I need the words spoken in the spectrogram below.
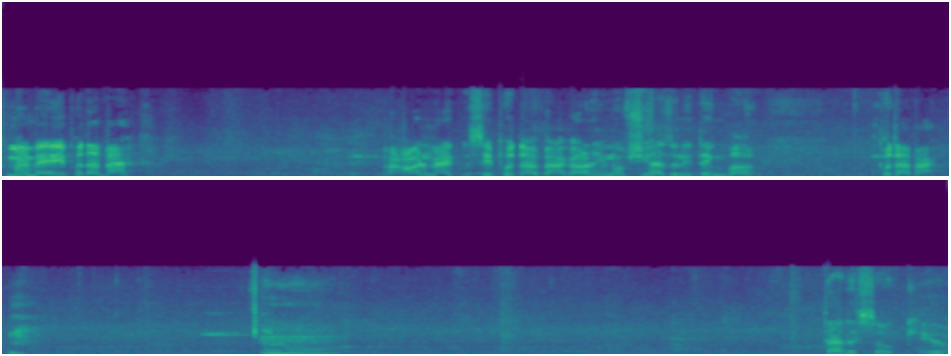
Come on, baby, put that back. I automatically say put that back. I don't even know if she has anything, but put that back. that is so cute.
